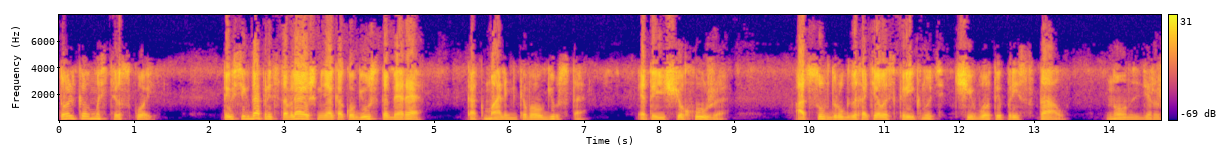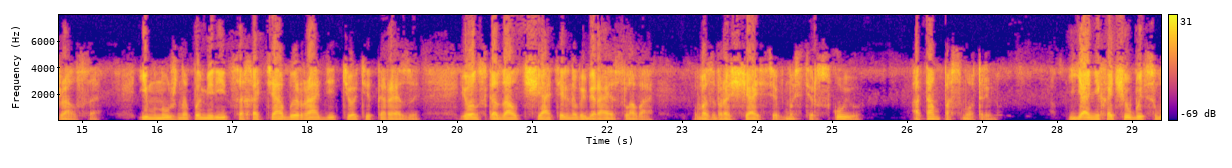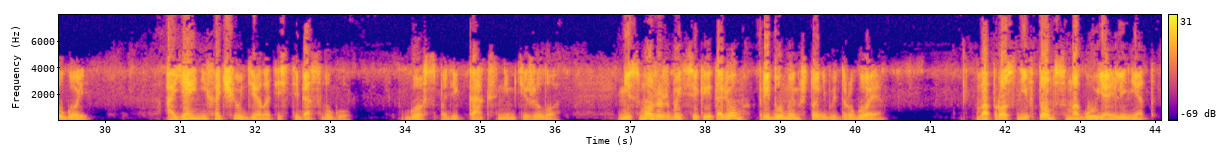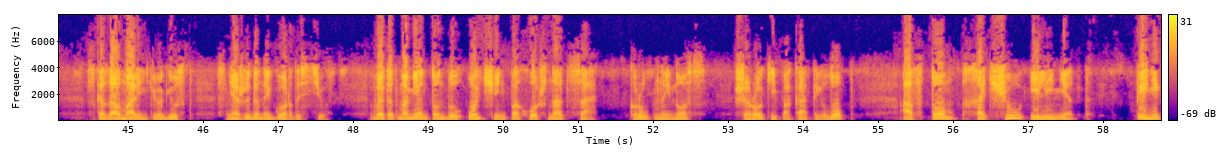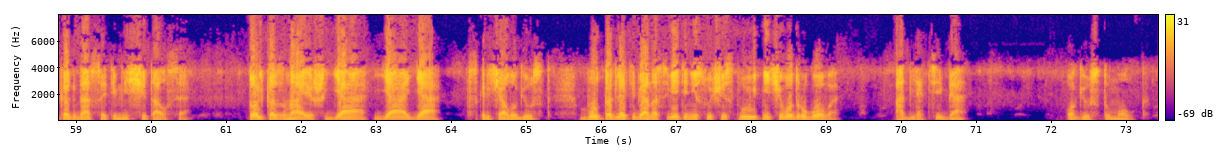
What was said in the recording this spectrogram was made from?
Только в мастерской. Ты всегда представляешь меня как Огюста Бере, как маленького Огюста. Это еще хуже. Отцу вдруг захотелось крикнуть «Чего ты пристал?» Но он сдержался. Им нужно помириться хотя бы ради тети Терезы. И он сказал, тщательно выбирая слова, «Возвращайся в мастерскую, а там посмотрим. Я не хочу быть слугой, а я и не хочу делать из тебя слугу. Господи, как с ним тяжело!» Не сможешь быть секретарем, придумаем что-нибудь другое. Вопрос не в том, смогу я или нет, — сказал маленький Огюст с неожиданной гордостью. В этот момент он был очень похож на отца. Крупный нос, широкий покатый лоб. А в том, хочу или нет, ты никогда с этим не считался. Только знаешь «я, я, я», — вскричал Огюст, — «будто для тебя на свете не существует ничего другого». «А для тебя?» Огюст умолк.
